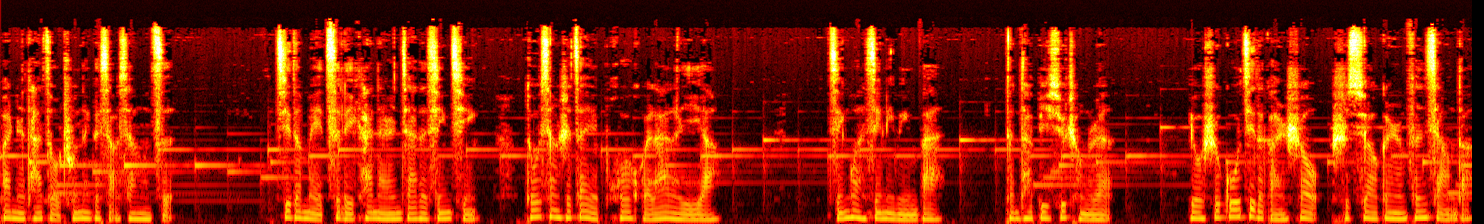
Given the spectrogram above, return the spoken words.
伴着她走出那个小巷子。记得每次离开男人家的心情，都像是再也不会回来了一样。尽管心里明白，但她必须承认。有时孤寂的感受是需要跟人分享的。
